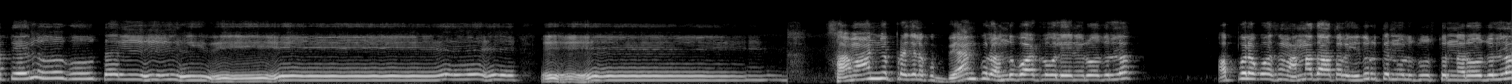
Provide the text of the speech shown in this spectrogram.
తెలుగు తల్లివే. సామాన్య ప్రజలకు బ్యాంకులు అందుబాటులో లేని రోజుల్లో అప్పుల కోసం అన్నదాతలు ఎదురు తెన్నులు చూస్తున్న రోజుల్లో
